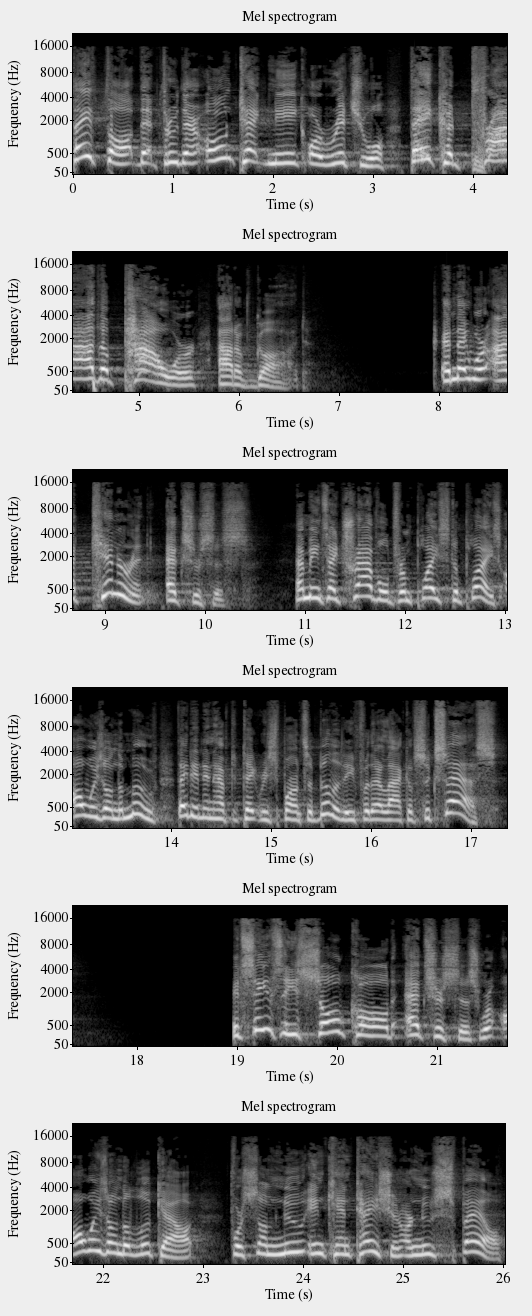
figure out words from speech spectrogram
They thought that through their own technique or ritual, they could pry the power out of God. And they were itinerant exorcists. That means they traveled from place to place, always on the move. They didn't have to take responsibility for their lack of success. It seems these so called exorcists were always on the lookout for some new incantation or new spell.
